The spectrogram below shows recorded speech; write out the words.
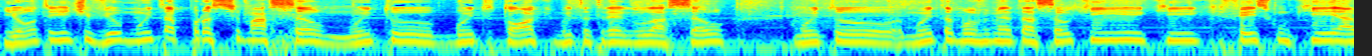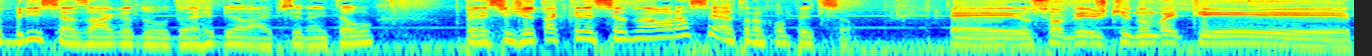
e ontem a gente viu muita aproximação, muito muito toque, muita triangulação, muito muita movimentação que, que, que fez com que abrisse a zaga do, do RB Leipzig, né? Então o PSG está crescendo na hora certa na competição. É, eu só vejo que não vai ter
